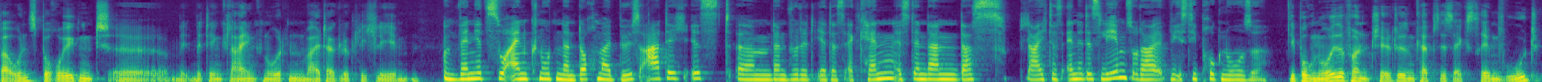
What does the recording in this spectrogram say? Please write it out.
bei uns beruhigend äh, mit, mit den kleinen Knoten weiter glücklich leben. Und wenn jetzt so ein Knoten dann doch mal bösartig ist, ähm, dann würdet ihr das erkennen. Ist denn dann das gleich das Ende des Lebens oder wie ist die Prognose? Die Prognose von Schilddrüsenkrebs ist extrem gut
